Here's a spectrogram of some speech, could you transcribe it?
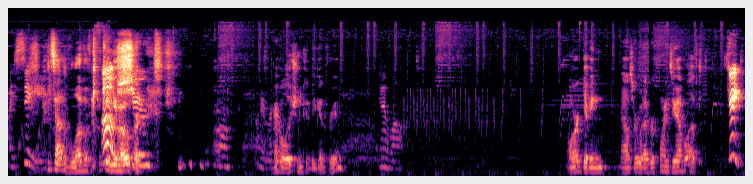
I see. It's out of love of kicking Oh you over. shoot. oh, whatever. Revolution could be good for you. Yeah, well. Or giving Bowser whatever coins you have left. Great!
